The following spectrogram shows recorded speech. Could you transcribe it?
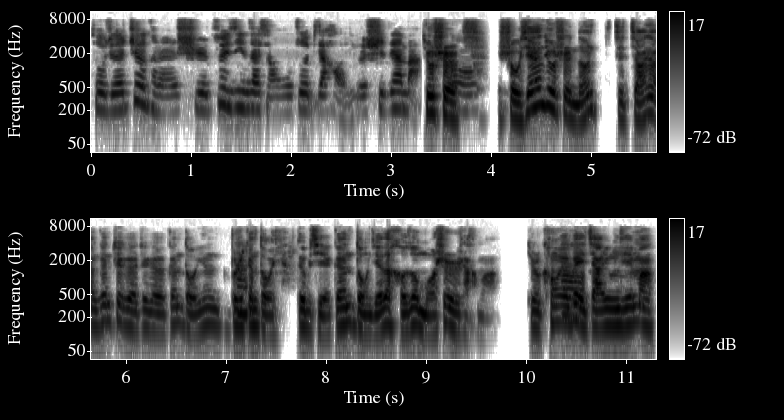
所以我觉得这个可能是最近在小红书做的比较好的一个事件吧。就是嗯首先就是能讲讲跟这个这个跟抖音不是嗯跟抖音，对不起，跟董洁的合作模式是啥吗？就是坑位费嗯加佣金吗？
